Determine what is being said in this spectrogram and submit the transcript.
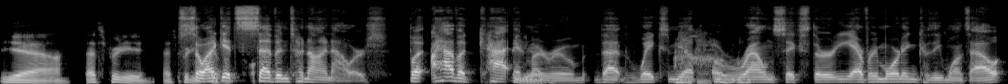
Yeah, that's pretty that's pretty so I get seven to nine hours. But I have a cat in my room that wakes me up oh. around six thirty every morning because he wants out.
